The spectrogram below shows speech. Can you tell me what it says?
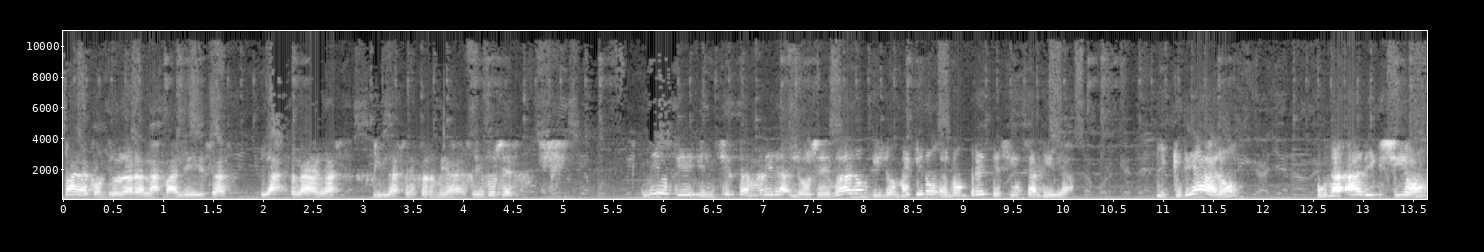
para controlar a las malezas, las plagas y las enfermedades. Entonces, medio que en cierta manera lo llevaron y lo metieron en un brete sin salida y crearon una adicción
